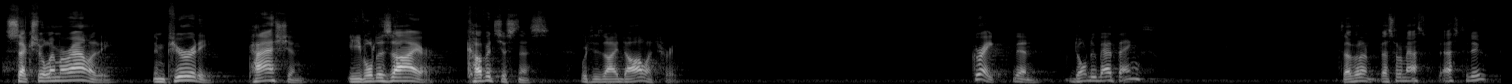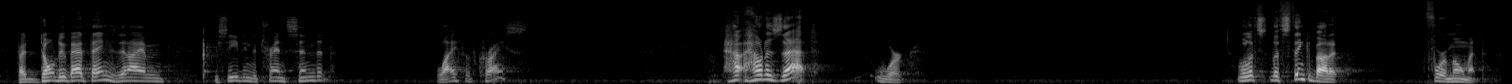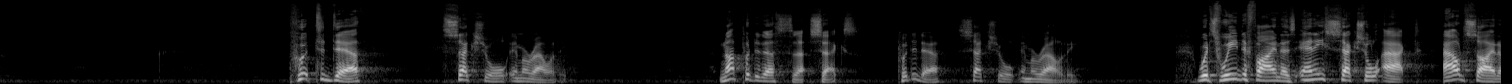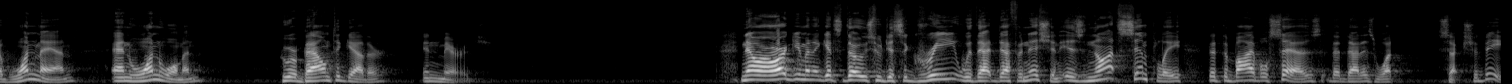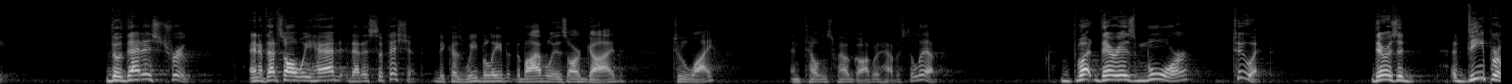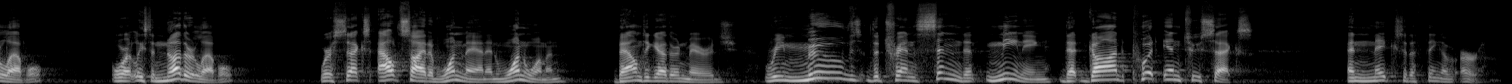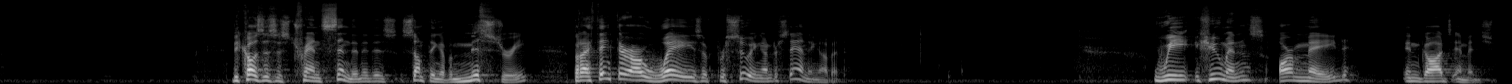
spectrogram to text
sexual immorality, impurity, passion, evil desire, covetousness, which is idolatry. Great, then, don't do bad things. Is that what I'm, that's what I'm asked, asked to do? If I don't do bad things, then I am receiving the transcendent life of Christ? How, how does that work? Well, let's, let's think about it for a moment. Put to death sexual immorality. Not put to death sex, put to death sexual immorality which we define as any sexual act outside of one man and one woman who are bound together in marriage. Now, our argument against those who disagree with that definition is not simply that the Bible says that that is what sex should be, though that is true. And if that's all we had, that is sufficient because we believe that the Bible is our guide to life and tells us how God would have us to live. But there is more to it. There is a, a deeper level, or at least another level, where sex outside of one man and one woman, bound together in marriage, removes the transcendent meaning that God put into sex and makes it a thing of earth. Because this is transcendent, it is something of a mystery, but I think there are ways of pursuing understanding of it. We humans are made in God's image.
